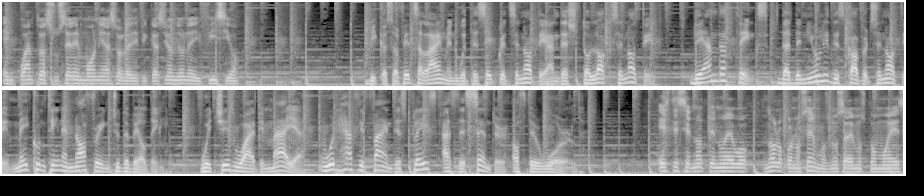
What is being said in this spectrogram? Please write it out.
en cuanto a sus ceremonias o la edificación de un edificio. Because of its alignment with the sacred cenote and the Stolok cenote, De Anda thinks that the newly discovered cenote may contain an offering to the building, which is why the Maya would have defined this place as the center of their world. Este cenote nuevo no lo conocemos, no sabemos cómo es,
